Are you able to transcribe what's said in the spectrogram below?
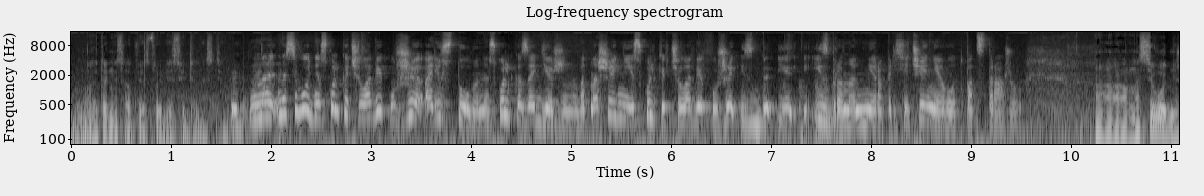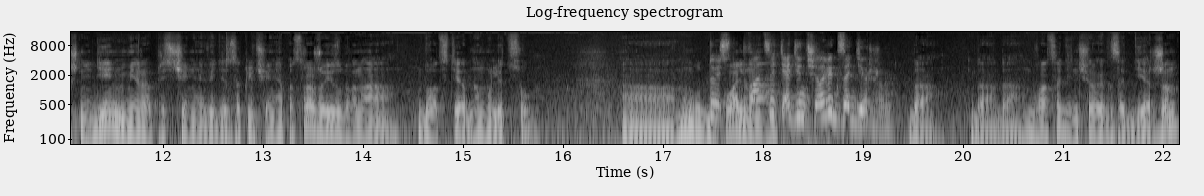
ну, это не соответствует действительности. На, на сегодня сколько человек уже арестовано, сколько задержано в отношении, скольких человек уже изб- избрана мера пресечения вот, под стражу? А, На сегодняшний день мера пресечения в виде заключения под стражу избрана 21 лицу. А, ну, То есть буквально- 21 человек задержан. Да, да, да. 21 человек задержан,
